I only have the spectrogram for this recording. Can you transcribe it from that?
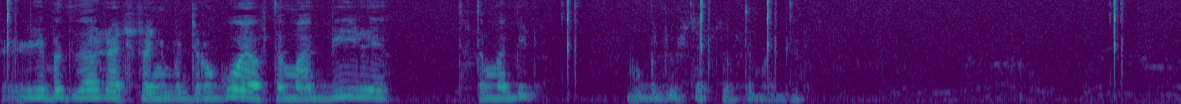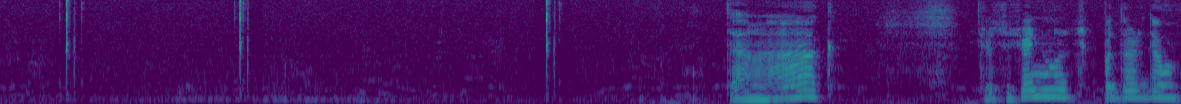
либо нажать что-нибудь другое, автомобили. Автомобиль? Ну, будем считать, что автомобиль. Так. Сейчас еще немножечко подождем.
